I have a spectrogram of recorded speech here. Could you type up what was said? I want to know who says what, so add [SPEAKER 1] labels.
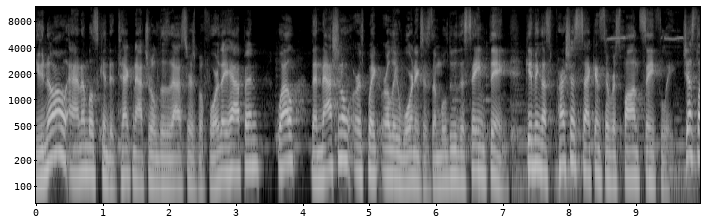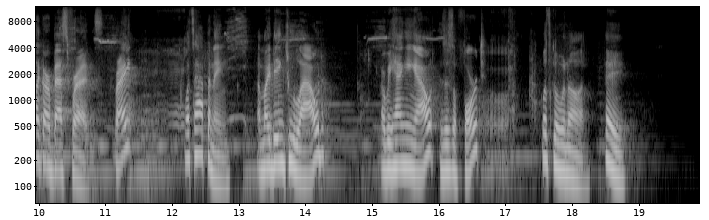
[SPEAKER 1] You know how animals can detect natural disasters before they happen? Well, the National Earthquake Early Warning System will do the same thing, giving us precious seconds to respond safely, just like our best friends, right? What's happening? Am I being too loud? Are we hanging out? Is this a fort? What's going on? Hey,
